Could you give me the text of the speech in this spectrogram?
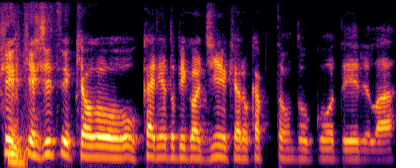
que, que a gente, que é o, o carinha do bigodinho, que era o capitão do Go dele lá,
